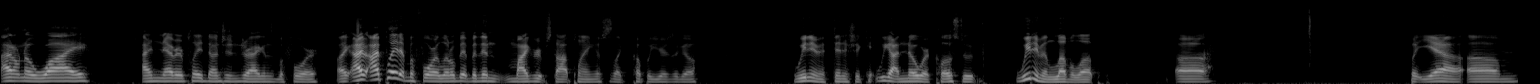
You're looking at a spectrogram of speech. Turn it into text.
I don't know why. I never played Dungeons and Dragons before. Like I, I played it before a little bit, but then my group stopped playing. This was like a couple years ago. We didn't even finish it. We got nowhere close to it. We didn't even level up. Uh. But yeah, um.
